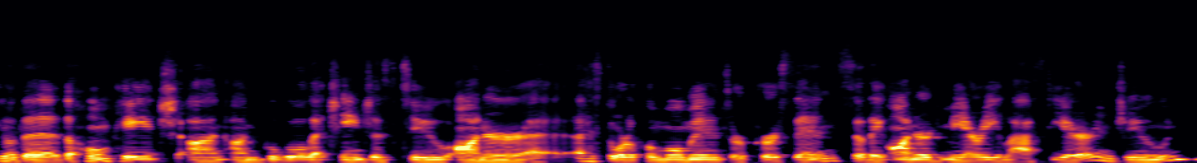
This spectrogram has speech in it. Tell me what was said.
you know the the homepage on on Google that changes to honor a, a historical moment or person. So they honored Mary last year in June,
